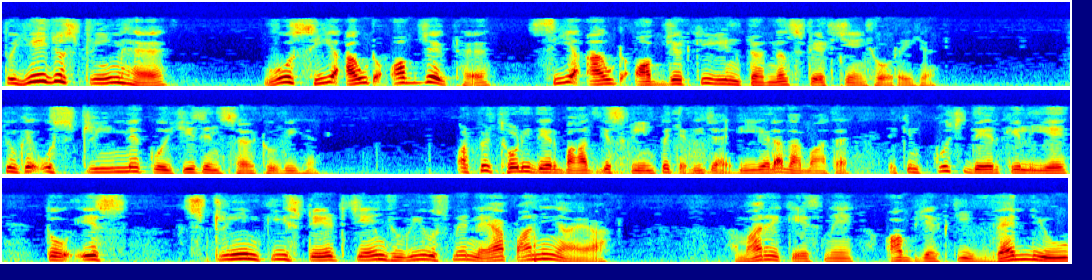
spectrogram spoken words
تو یہ جو اسٹریم ہے، وہ سی آؤٹ آبجیکٹ ہے۔ سی آؤٹ آبجیکٹ کی انٹرنل اسٹیٹ چینج ہو رہی ہے۔ کیونکہ اس اسٹریم میں کوئی چیز انسرٹ ہوئی ہے۔ اور پھر تھوڑی دیر بعد یہ اسکرین پہ چلی جائے گی، یہ الگ بات ہے۔ لیکن کچھ دیر کے لیے تو اس اسٹریم کی اسٹیٹ چینج ہوئی، اس میں نیا پانی آیا۔ ہمارے کیس میں آبجیکٹ کی ویلو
